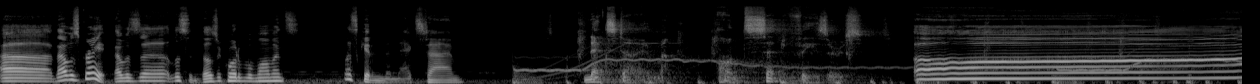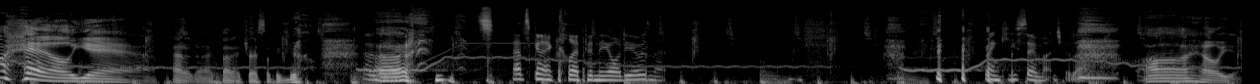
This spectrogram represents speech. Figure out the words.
Uh, that was great. That was uh, listen. Those are quotable moments. Let's get into next time. Next time on Set Phasers. Oh hell yeah! I don't know. I thought I'd try something new. Oh, Uh. That's going to clip in the audio, isn't it? Thank you so much for that. Ah, hell yeah! Do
